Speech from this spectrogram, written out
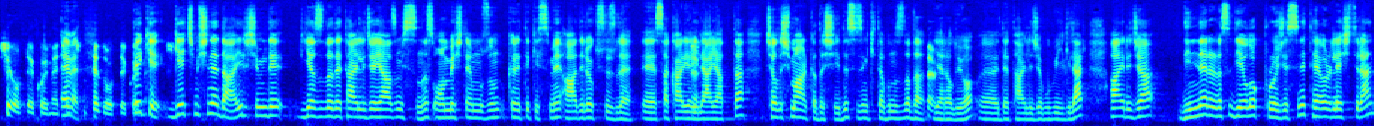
şey ortaya koymaya çalıştım. Evet. Tez ortaya koymaya Peki geçmişine dair şimdi yazıda detaylıca yazmışsınız. 15 Temmuz'un kritik ismi Adil Öksüz'le e, Sakarya Evet. İlahiyat'ta çalışma arkadaşıydı. Sizin kitabınızda da Evet. yer alıyor e, detaylıca bu bilgiler. Ayrıca Dinler Arası Diyalog Projesi'ni teorileştiren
